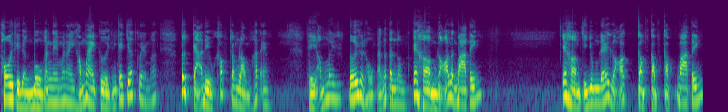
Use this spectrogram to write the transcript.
Thôi thì đừng buồn anh em ở đây, không ai cười trên cái chết của em hết. Tất cả đều khóc trong lòng hết em. Thì ổng mới tới cái rượu bạn có tin không? Cái hòm gõ lên 3 tiếng. Cái hòm chị dung đế gõ cọc cọc cọc 3 tiếng.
